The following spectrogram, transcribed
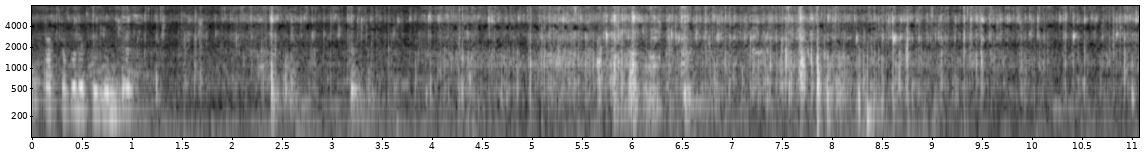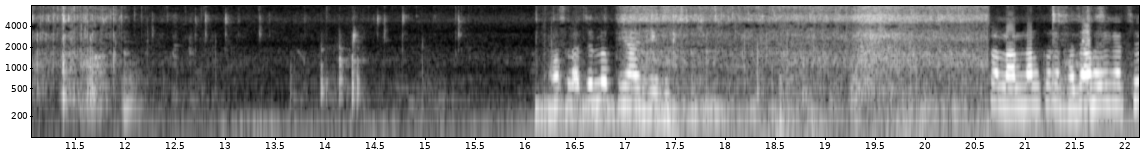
একটা একটা করে তুলে দিচ্ছি মশলার জন্য পেঁয়াজ দিয়ে দিচ্ছি। লাল লাল করে ভাজা হয়ে গেছে।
